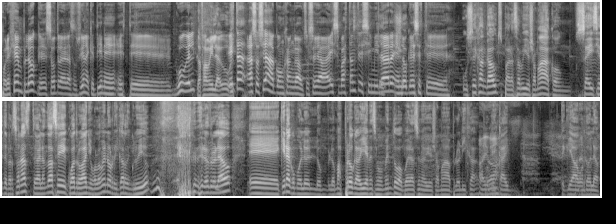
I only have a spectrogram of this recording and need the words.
por ejemplo, que es otra de las opciones que tiene este Google, La familia Google. está asociada con Hangouts, o sea, es bastante similar en yo- lo que es este... Usé Hangouts para hacer videollamadas con 6, 7 personas. Estoy hablando hace 4 años por lo menos, Ricardo incluido, del otro lado. eh, que era como lo, lo- lo más pro que había en ese momento para poder hacer una videollamada prolija. Ahí porque va. Skype tecleaba por todos lados.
